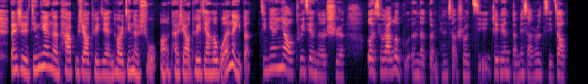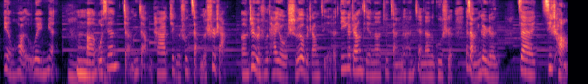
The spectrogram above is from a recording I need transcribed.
但是今天呢，他不是要推荐托尔金的书啊，他是要推荐勒古恩的一本。今天要推荐的是厄修拉·勒古恩的短篇小说集，这篇短篇小说集叫《变化的位面》。嗯呃，我先讲一讲它这本书讲的是啥。嗯、这本书它有十六个章节，第一个章节呢就讲一个很简单的故事，它讲一个人，在机场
